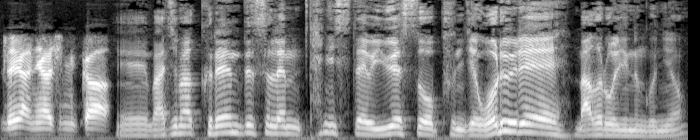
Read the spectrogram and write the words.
네, 안녕하십니까. 예, 마지막 그랜드슬램 테니스 대회 US 오픈 이제 월요일에 막을 올리는군요.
